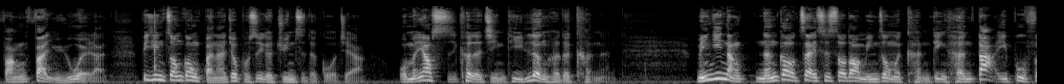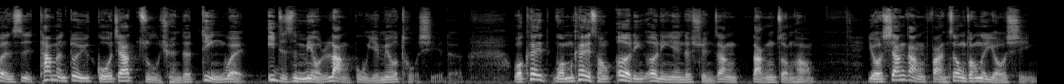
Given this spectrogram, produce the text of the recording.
防范于未然，毕竟中共本来就不是一个君子的国家，我们要时刻的警惕任何的可能。民进党能够再次受到民众的肯定，很大一部分是他们对于国家主权的定位一直是没有让步，也没有妥协的。我可以，我们可以从二零二零年的选战当中，哈，有香港反送中的游行，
